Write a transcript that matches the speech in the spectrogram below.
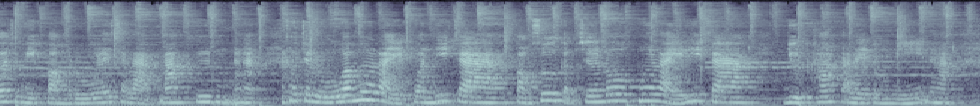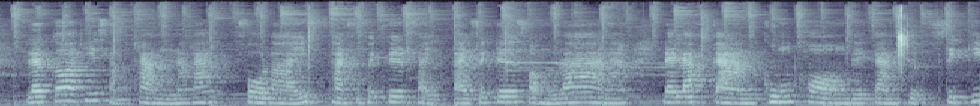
ก็จะมีความรู้และฉลาดมากขึ้นนะคะเขาจะรู้ว่าเมื่อไหร่ควรที่จะต่อสู้กับเชื้อโรคเมื่อไหร่ที่จะหยุดพักอะไรตรงนี้นะคะ แล้วก็ที่สำคัญนะคะ for life t r a n s f e c t o r t r i f e c t o r formula นะได้รับการคุ้มครองโดยการจดสิทธิ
